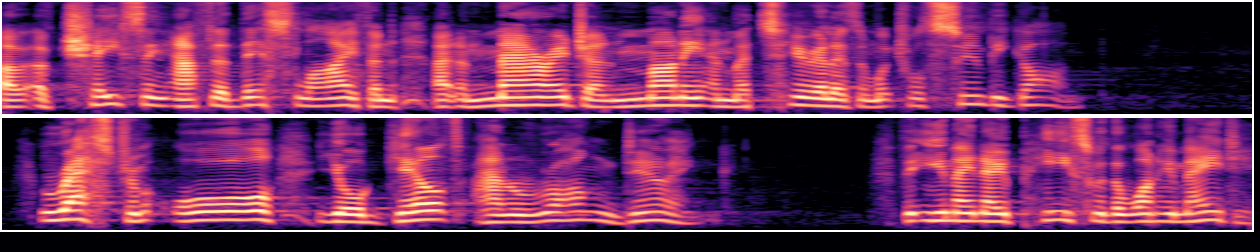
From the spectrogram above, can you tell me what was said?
of, of chasing after this life and, and marriage and money and materialism, which will soon be gone. Rest from all your guilt and wrongdoing, that you may know peace with the one who made you.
